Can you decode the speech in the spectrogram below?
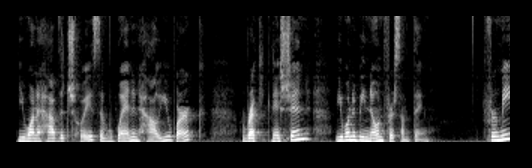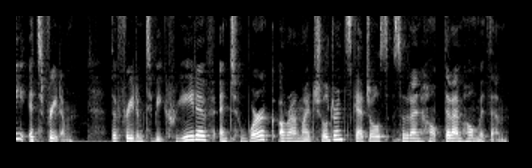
You want to have the choice of when and how you work. Recognition? You want to be known for something. For me, it's freedom the freedom to be creative and to work around my children's schedules so that I'm home, that I'm home with them.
